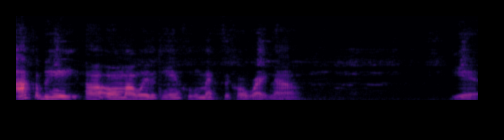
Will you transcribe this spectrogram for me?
I could be uh, on my way to Cancun, Mexico right now. Yes.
